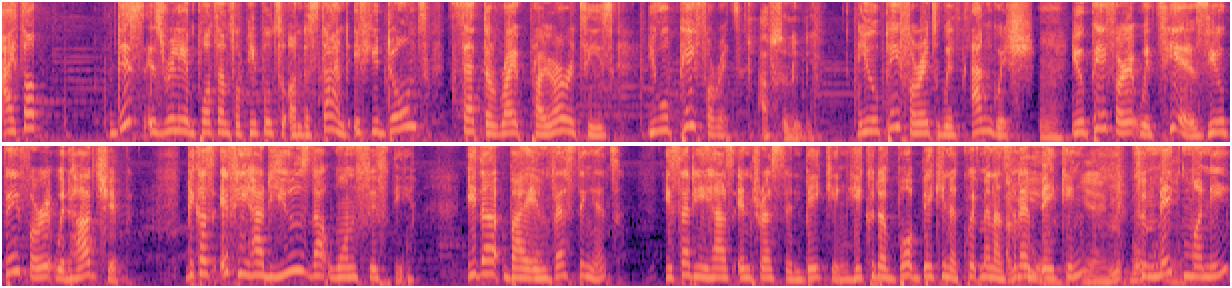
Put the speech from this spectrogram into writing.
I thought this is really important for people to understand. If you don't set the right priorities, you will pay for it. Absolutely. You pay for it with anguish. You pay for it with tears. You pay for it with hardship. Because if he had used that 150, either by investing it, he said he has interest in baking. He could have bought baking equipment and I started mean, baking yeah, make to make money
